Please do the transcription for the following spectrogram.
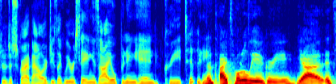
to describe allergies, like we were saying, is eye opening and creativity. No, I totally agree. Yeah. It's,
